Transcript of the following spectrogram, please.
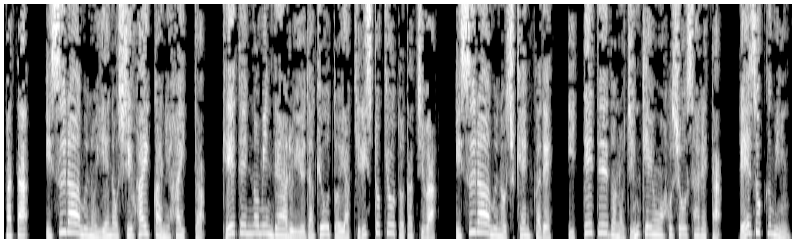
また、イスラームの家の支配下に入った経典の民であるユダ教徒やキリスト教徒たちは、イスラームの主権下で一定程度の人権を保障された、霊族民、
